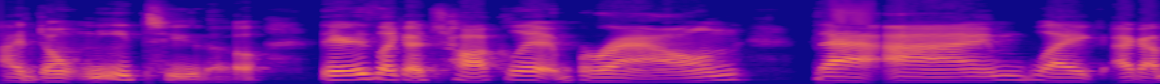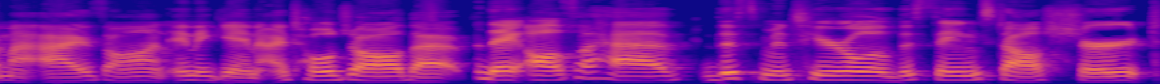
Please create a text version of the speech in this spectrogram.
I don't need to though. There's like a chocolate brown that I'm like, I got my eyes on. And again, I told y'all that they also have this material, of the same style shirt,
